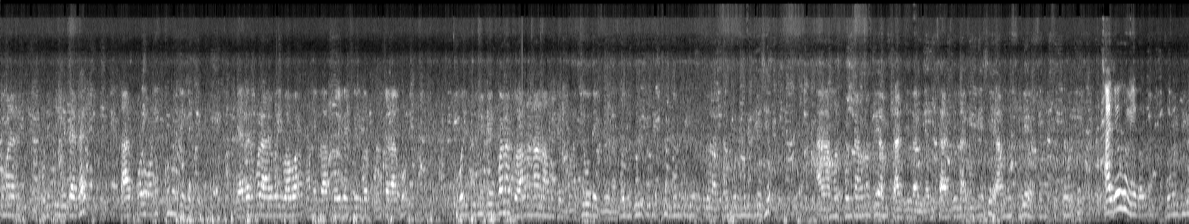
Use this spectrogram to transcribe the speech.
তোমার ঘড়িতে ইয়ে দেখায়। তারপরে অনেকক্ষণ ও দেখেছে। দেখার পর আমি বলি বাবা অনেক রাত হয়ে গেছে এবার ফোনটা রাখব বলছি তুমি দেখবা না তো? আমার না না আমি দেখব না কেউ দেখবে না। তো দেখছি বোন থেকে ফোন মুড়ি দিয়েছে? আর আমার ফোনটা আমাকে আমি চার্জে লাগিয়ে আমি চার্জে লাগিয়ে দিয়েছি আমি শুয়ে হচ্ছে আজও ঘুমিয়ে পড়বে? ওই দিকে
